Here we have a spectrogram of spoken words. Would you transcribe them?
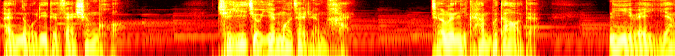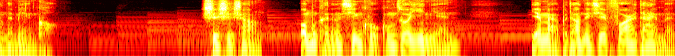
很努力的在生活，却依旧淹没在人海，成了你看不到的，你以为一样的面孔。事实上，我们可能辛苦工作一年，也买不到那些富二代们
